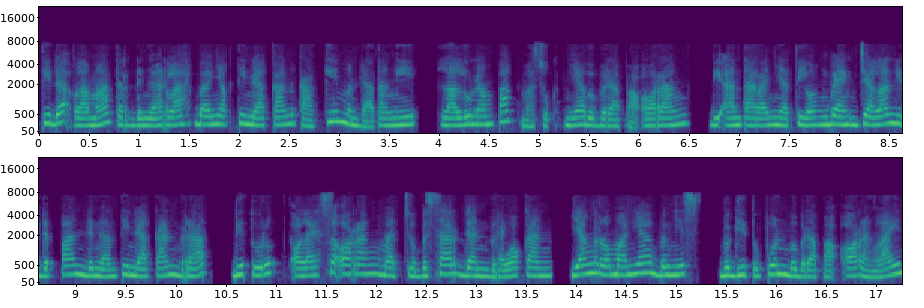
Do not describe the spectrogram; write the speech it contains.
Tidak lama terdengarlah banyak tindakan kaki mendatangi, lalu nampak masuknya beberapa orang, di antaranya Tiong Beng jalan di depan dengan tindakan berat, diturut oleh seorang macu besar dan berewokan, yang romannya bengis, begitupun beberapa orang lain,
